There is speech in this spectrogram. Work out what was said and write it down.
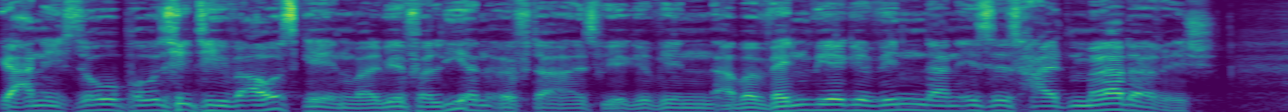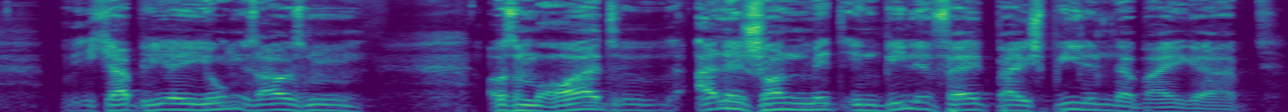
gar nicht so positiv ausgehen, weil wir verlieren öfter, als wir gewinnen. Aber wenn wir gewinnen, dann ist es halt mörderisch. Ich habe hier Jungs aus dem, aus dem Ort, alle schon mit in Bielefeld bei Spielen dabei gehabt.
